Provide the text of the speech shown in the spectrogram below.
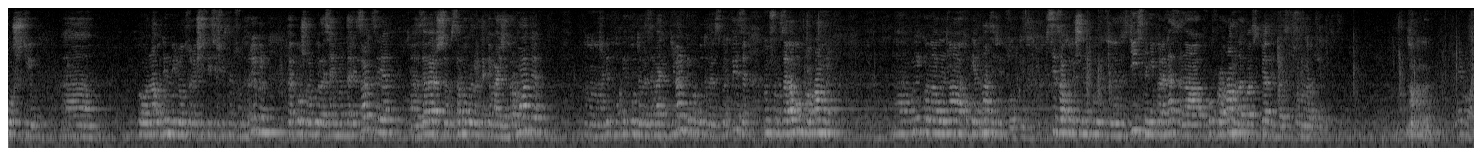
коштів е, на 1 мільйон 46 тисяч 800 гривень. Також робилася інвентаризація, е, завершили, встановили такі майже громади, відбудили земельні ділянки, проводили експертизи. Ну, общем, загалом програму виконали на 15%. Всі заходи, що не були е, здійснені, перенесли на, в програму на 25-27 роки. Запитання. Немає.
